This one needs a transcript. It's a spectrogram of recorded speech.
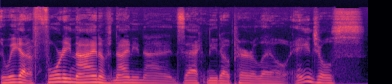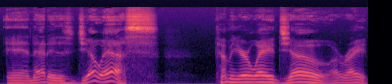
We got a 49 of 99 Zach Neto parallel Angels. And that is Joe S. Coming your way, Joe. All right.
